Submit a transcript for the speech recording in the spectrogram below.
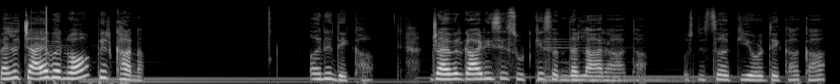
पहले चाय बनवाओ, फिर खाना। अने देखा, ड्राइवर गाड़ी से सूट के संदर ला रहा था। उसने सर की ओर देखा, कहा,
